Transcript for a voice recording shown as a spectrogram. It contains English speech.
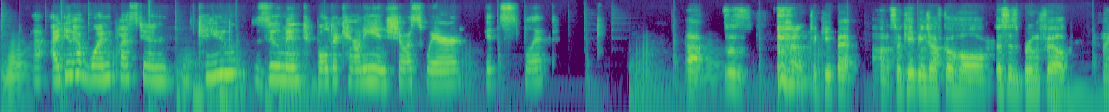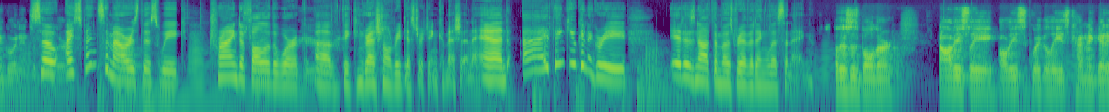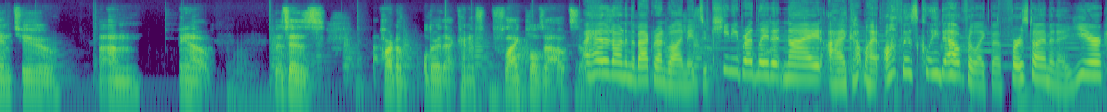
Uh, I do have one question. Can you zoom into Boulder County and show us where it's split? Uh, this is to keep it. Um, so keeping Jeffco whole. This is Broomfield. And then going into So Boulder. I spent some hours this week trying to follow the work of the Congressional Redistricting Commission, and I think you can agree it is not the most riveting listening. So this is Boulder. Obviously, all these squigglies kind of get into, um, you know, this is part of Boulder that kind of flag pulls out. So I had it on in the background while I made zucchini bread late at night. I got my office cleaned out for like the first time in a year.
